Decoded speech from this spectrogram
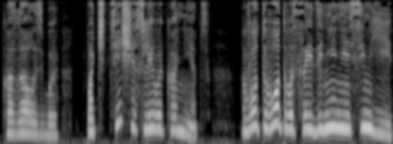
Казалось бы, почти счастливый конец. Вот-вот воссоединение семьи.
